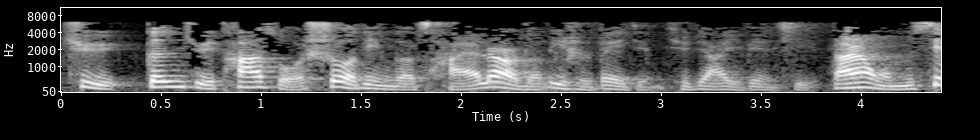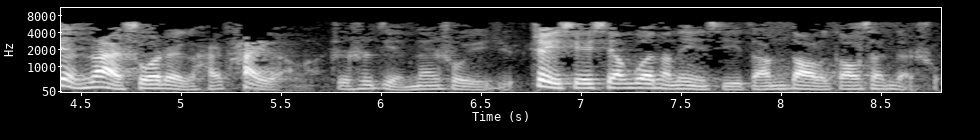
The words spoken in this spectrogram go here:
去根据它所设定的材料的历史背景去加以辨析。当然，我们现在说这个还太远了，只是简单说一句，这些相关的练习咱们到了高三再说。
